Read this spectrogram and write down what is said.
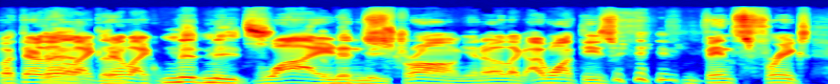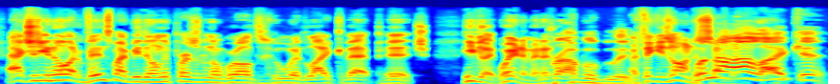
but they're they're Yeah, like they're, like mid meats, wide and strong. You know, like I want these Vince freaks. Actually, you know what? Vince might be the only person in the world who would like that pitch. He'd be like, "Wait a minute, probably." I think he's on to Well, no, something." I like it,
